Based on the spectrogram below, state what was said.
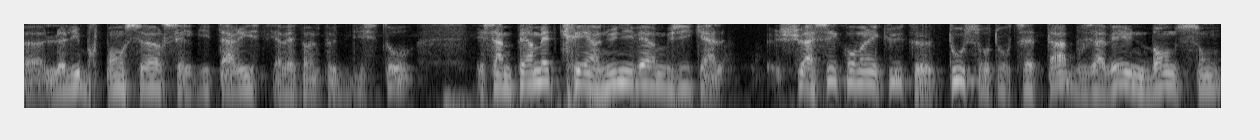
Euh, le libre penseur, c'est le guitariste qui avait un peu de disto, et ça me permet de créer un univers musical. Je suis assez convaincu que tous autour de cette table, vous avez une bande son.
